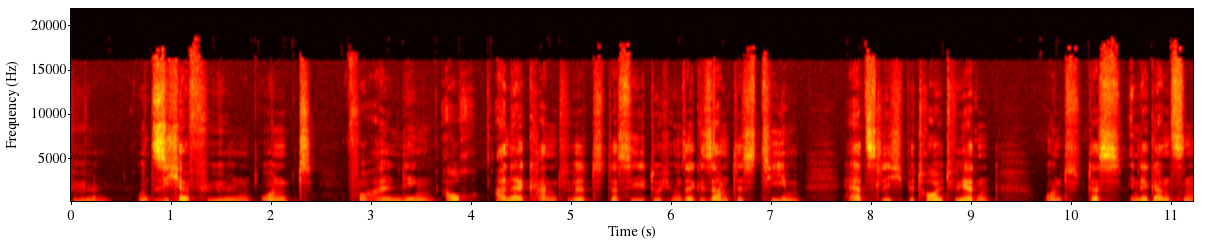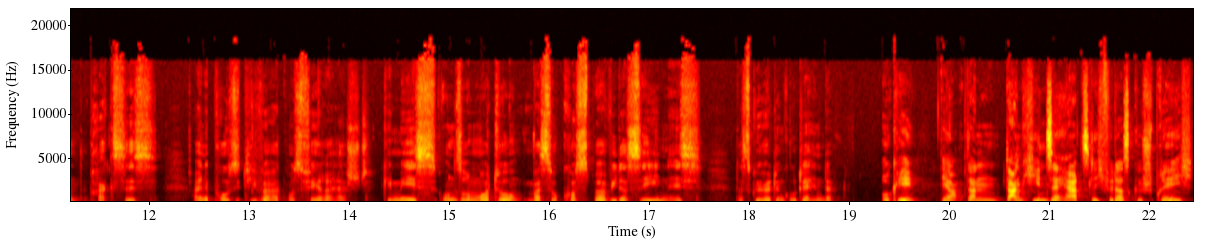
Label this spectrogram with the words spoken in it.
fühlen und sicher fühlen und vor allen Dingen auch anerkannt wird, dass sie durch unser gesamtes Team herzlich betreut werden und dass in der ganzen Praxis eine positive Atmosphäre herrscht. Gemäß unserem Motto, was so kostbar wie das Sehen ist, das gehört in gute Hände. Okay, ja, dann danke ich Ihnen sehr herzlich für das Gespräch.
